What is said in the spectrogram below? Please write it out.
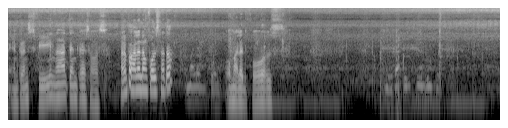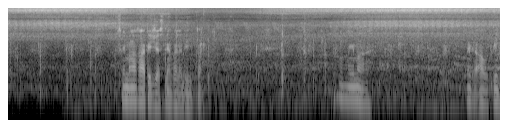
May entrance fee na 10 pesos. Anong pangalan ng falls na to? Umalad Falls. So, may mga cottages din pala dito. May mga nag-outing.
